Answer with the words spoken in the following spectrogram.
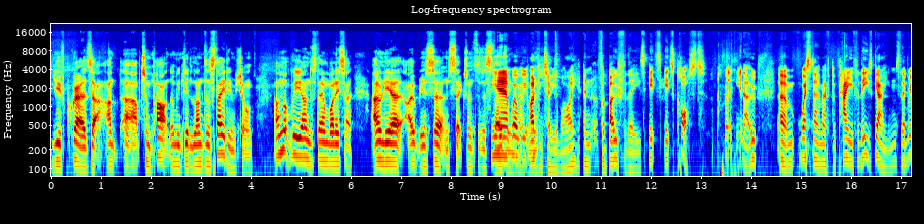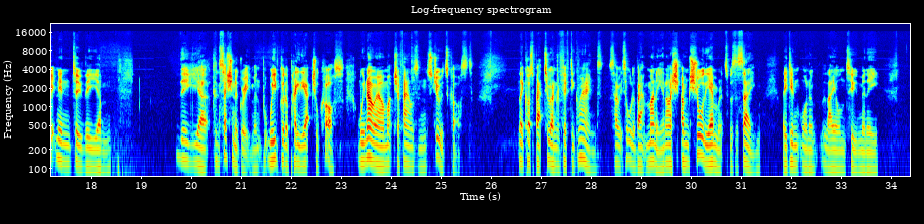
youth crowds at, Upton Park than we did London Stadium, Sean. I'm not really understand why it's uh, only uh, opening certain sections of the stadium. Yeah, well, we, I can tell you why. And for both of these, it's it's cost. you know, um, West Ham have to pay for these games. They're written into the um, the uh, concession agreement, but we've got to pay the actual costs. We know how much a thousand stewards cost. They cost about two hundred fifty grand. So it's all about money. And I sh- I'm sure the Emirates was the same. They didn't want to lay on too many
